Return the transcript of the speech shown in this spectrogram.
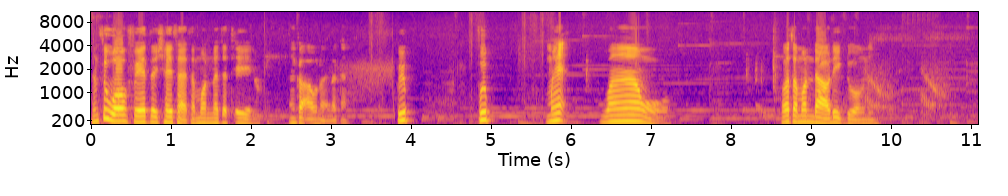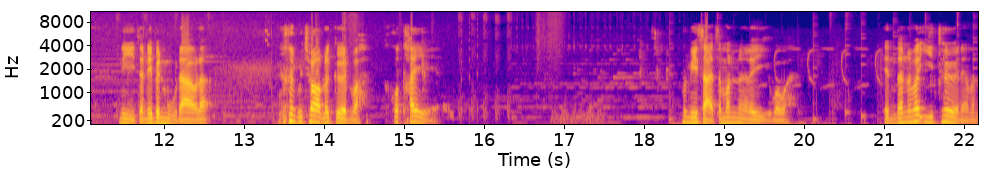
นั้นสู้วอลเฟสเลยใช้สายแซลมอนน่าจะเท่เนอะนั่นก็เอาหน่อยแล้วกันปึ๊บฟึบแมะว้าวว่าแซลมอนดาวได้อีกดวงหนึงนี่ตอนนี้เป็นหมู่ดาวแล้วกูชอบแล้วเกินว่ะโคตรเท่มันมีสายแซลมอนอะไรอีกบ่าวะ เห็นตอนนั้นว่าอีเทอร์เนี่ยมัน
